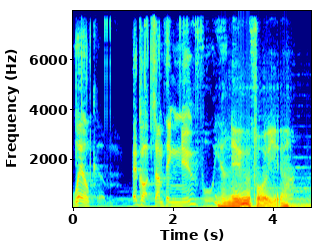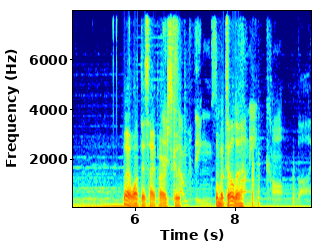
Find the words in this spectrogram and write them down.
Welcome. I got something new for you. New for you. I want this high power scope. Oh, Matilda. money can't buy.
